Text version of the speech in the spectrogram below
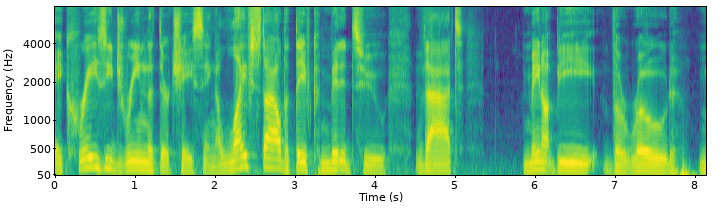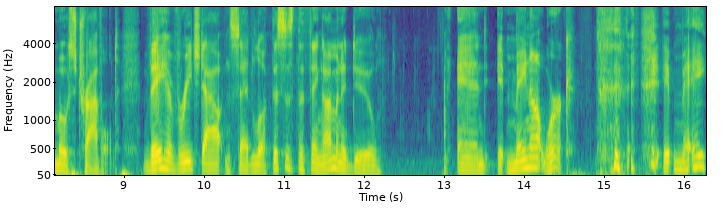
a crazy dream that they're chasing, a lifestyle that they've committed to that may not be the road most traveled. They have reached out and said, look, this is the thing I'm going to do, and it may not work. it may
